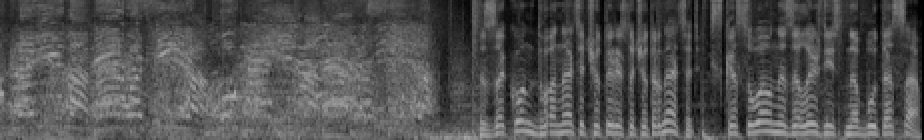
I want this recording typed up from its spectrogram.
Україна не Росія! Україна не Росія! Закон 12414 скасував незалежність НАБУ та САП,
